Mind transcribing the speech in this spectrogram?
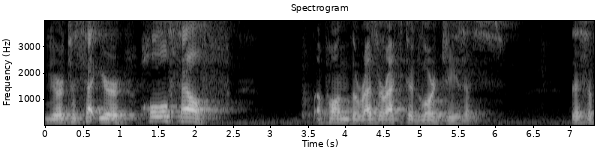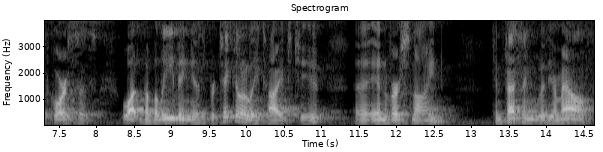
You're to set your whole self upon the resurrected Lord Jesus. This, of course, is what the believing is particularly tied to uh, in verse 9. Confessing with your mouth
